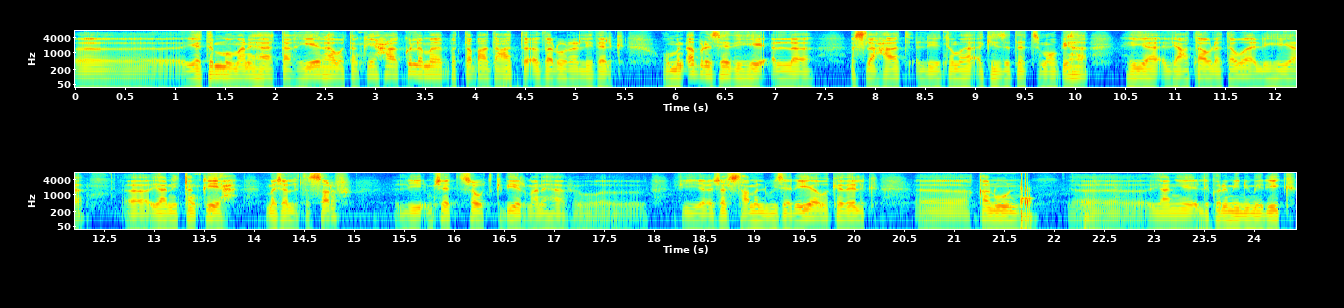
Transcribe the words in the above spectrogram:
آه، يتم معناها تغييرها وتنقيحها كلما بالطبع دعت ضرورة لذلك. ومن أبرز هذه الإصلاحات اللي أنتم أكيد تسمعوا بها هي اللي على الطاولة توا اللي هي آه، يعني تنقيح مجلة الصرف اللي مشات شوط كبير معناها في جلسة عمل الوزارية وكذلك قانون يعني l'économie numérique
